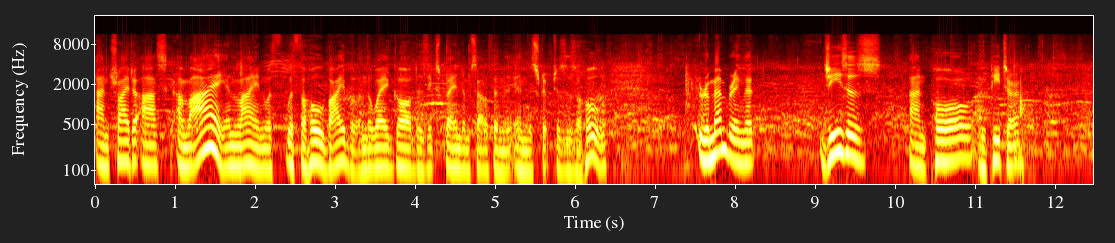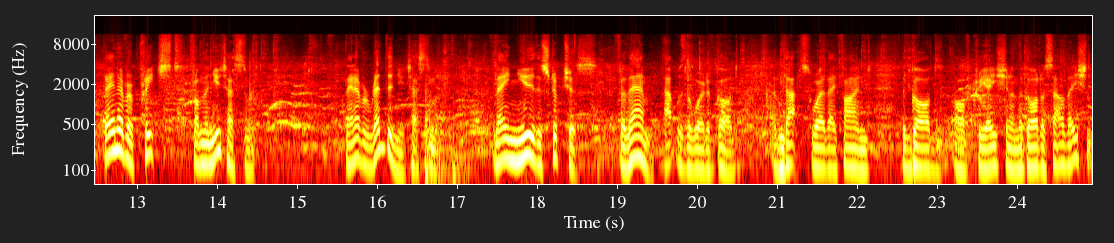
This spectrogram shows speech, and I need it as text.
and try to ask, am I in line with, with the whole Bible and the way God has explained himself in the, in the scriptures as a whole? Remembering that Jesus and Paul and Peter, they never preached from the New Testament. They never read the New Testament. They knew the scriptures. For them, that was the Word of God. And that's where they found the God of creation and the God of salvation.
